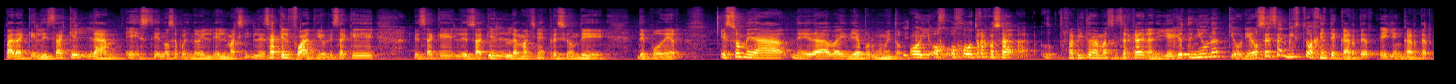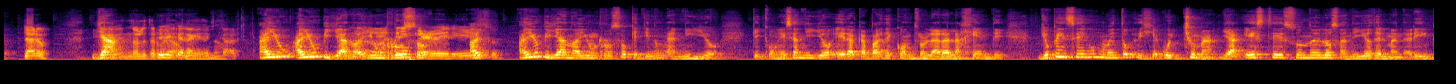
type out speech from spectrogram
para que le saque la este no sé pues no el, el maxi- le saque el fuá, tío, le saque le saque le saque la máxima expresión de, de poder eso me da me daba idea por un momento oye ojo, ojo otra cosa rapidito nada más acerca del anillo yo tenía una teoría ustedes han visto a Agente Carter Agent Carter Claro. Ya Eh, no le no. hay un, hay un villano, hay un ruso. Hay, un villano, hay un ruso que tiene un anillo, que con ese anillo era capaz de controlar a la gente. Yo pensé en un momento, dije, uy, chuma, ya, este es uno de los anillos del mandarín.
